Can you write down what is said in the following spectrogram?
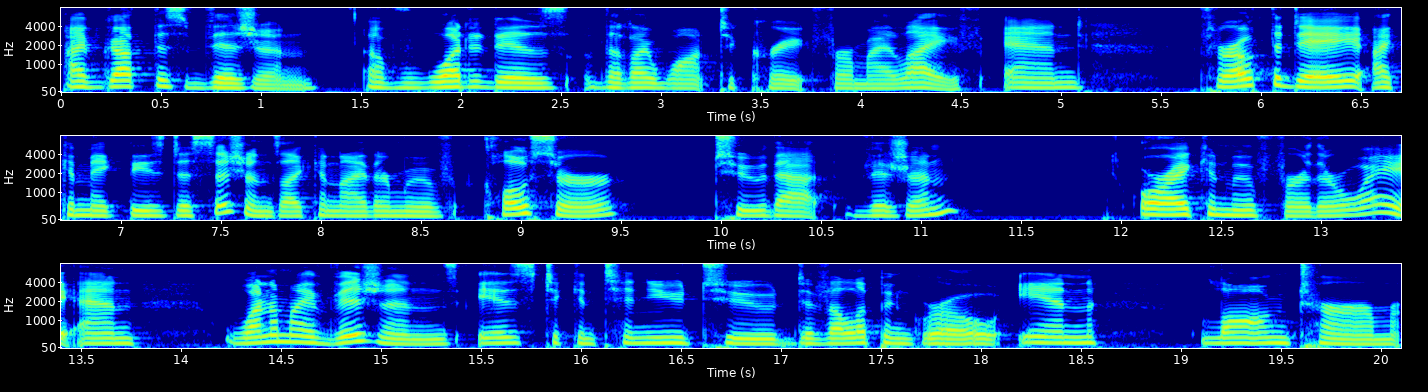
I've got this vision of what it is that I want to create for my life. And throughout the day, I can make these decisions. I can either move closer to that vision or I can move further away. And one of my visions is to continue to develop and grow in long term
